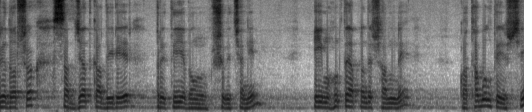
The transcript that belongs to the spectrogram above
প্রিয় দর্শক, সাজ্জাদ কাদিরের প্রীতি এবং শুভেচ্ছা নিন। এই মুহূর্তে আপনাদের সামনে কথা বলতে এসেছি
